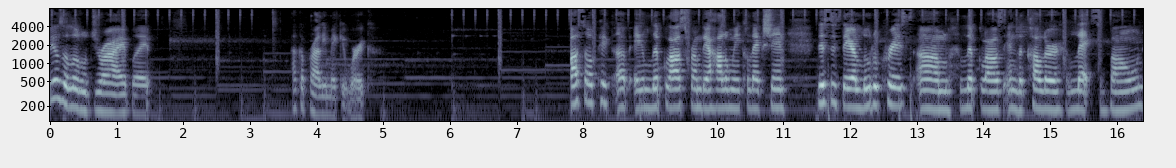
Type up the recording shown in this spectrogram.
feels a little dry, but I could probably make it work. Also picked up a lip gloss from their Halloween collection. This is their Ludacris um, lip gloss in the color Let's Bone.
